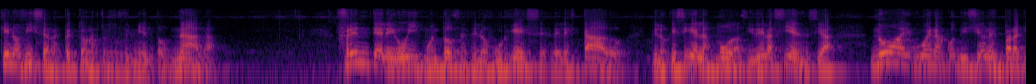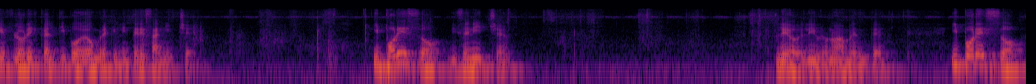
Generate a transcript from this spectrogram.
¿qué nos dice respecto a nuestro sufrimiento? Nada. Frente al egoísmo entonces de los burgueses, del Estado, de los que siguen las modas y de la ciencia, no hay buenas condiciones para que florezca el tipo de hombre que le interesa a Nietzsche. Y por eso, dice Nietzsche, leo el libro nuevamente, y por eso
